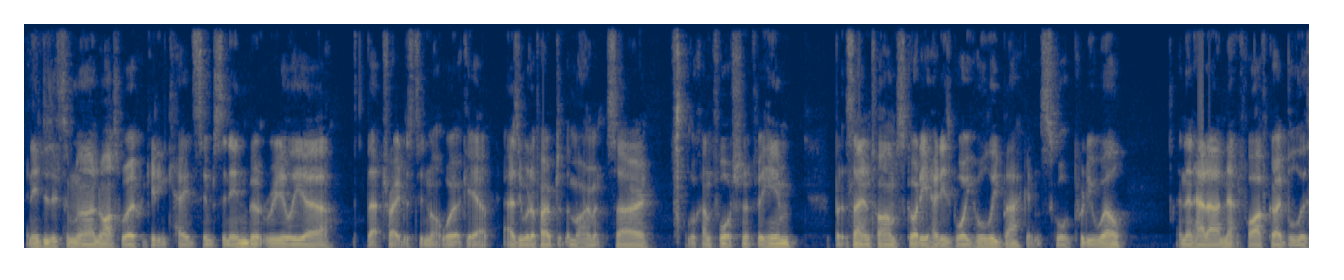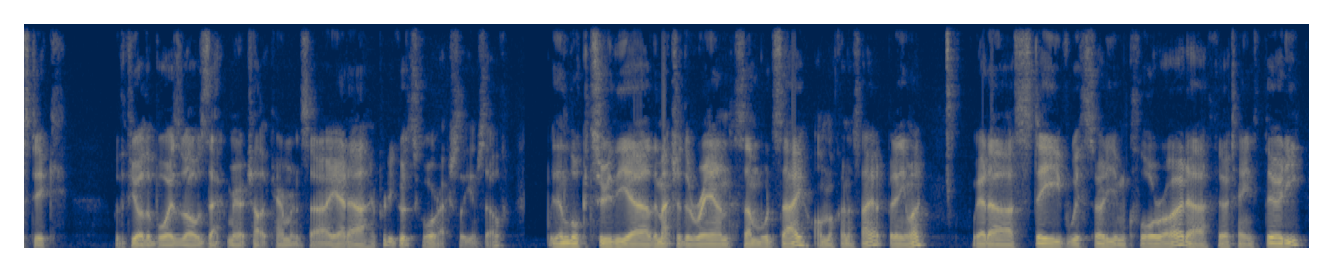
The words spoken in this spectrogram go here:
and he did some uh, nice work with getting Kade Simpson in, but really uh, that trade just did not work out as he would have hoped at the moment. So look, unfortunate for him. But at the same time, Scotty had his boy Hooley back and scored pretty well. And then had a Nat Fyfe go ballistic with a few other boys as well, Zach Merrett, Charlie Cameron. So he had a, a pretty good score actually himself. We then look to the uh, the match of the round, some would say. I'm not going to say it, but anyway. We had uh, Steve with sodium chloride, uh, 1330,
